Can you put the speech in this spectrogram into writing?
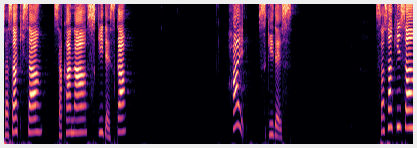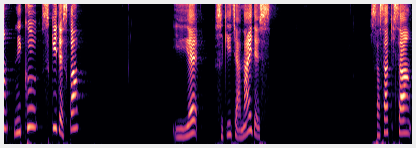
佐々木さん、魚好きですか？はい、好きです。佐々木さん、肉好きですか？いいえ、好きじゃないです。佐々木さん、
